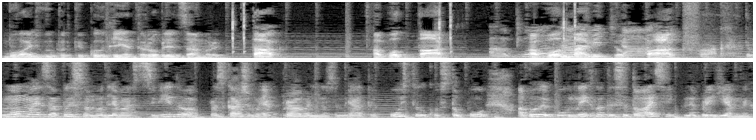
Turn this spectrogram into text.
бувають випадки, коли клієнти роблять заміри так, або так, Або, або навіть отак. Тому ми записуємо для вас це відео, розкажемо, як правильно заміряти устілку, стопу, аби уникнути ситуацій неприємних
